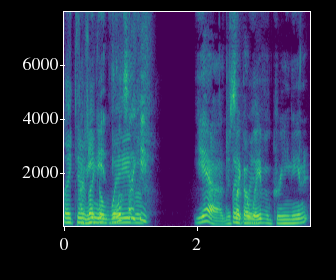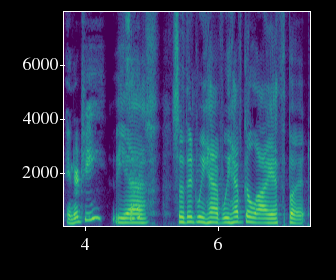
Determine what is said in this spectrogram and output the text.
like there's I mean, like a wave like of he- Yeah, just Like like, a wait- wave of green en- energy. Yeah. So then we have we have Goliath, but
